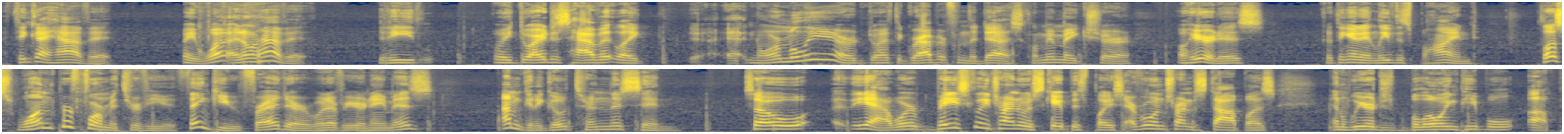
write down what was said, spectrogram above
I think I have it. Wait, what? I don't have it. Did he... Wait, do I just have it, like, normally? Or do I have to grab it from the desk? Let me make sure. Oh, here it is. Good thing I didn't leave this behind. Plus one performance review. Thank you, Fred, or whatever your name is. I'm gonna go turn this in. So, yeah, we're basically trying to escape this place. Everyone's trying to stop us, and we are just blowing people up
